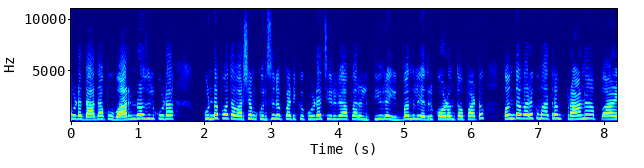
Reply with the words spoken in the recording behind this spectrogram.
కూడా దాదాపు వారం రోజులు కూడా కుండపోత వర్షం కురిసినప్పటికీ కూడా చిరు వ్యాపారులు తీవ్ర ఇబ్బందులు ఎదుర్కోవడంతో పాటు కొంతవరకు మాత్రం ప్రాణాపాయ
